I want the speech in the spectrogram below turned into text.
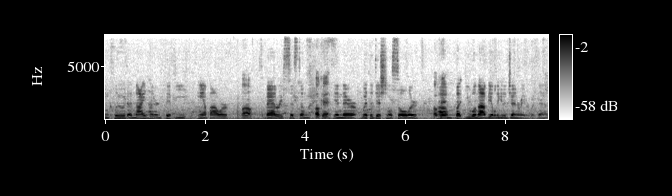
include a 950 amp hour Wow. battery system Okay. in there with additional solar. Um, but you will not be able to get a generator with that.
